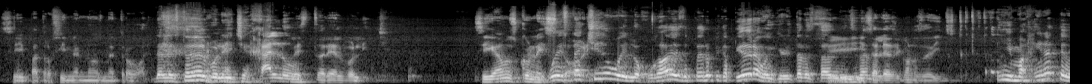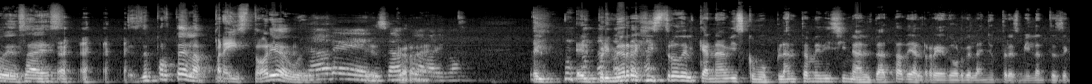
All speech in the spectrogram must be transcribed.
Sí, patrocínenos Metrobol. de la historia del boliche. Jalo. La historia del boliche. Sigamos con la Güey, historia. está chido, güey. Lo jugaba desde Pedro Picapiedra, güey, que ahorita lo estás Sí, y salía así con los deditos. Imagínate, güey. O sea, es, es deporte de la prehistoria, güey. no, de la. El, el primer registro del cannabis como planta medicinal data de alrededor del año 3000 a.C.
